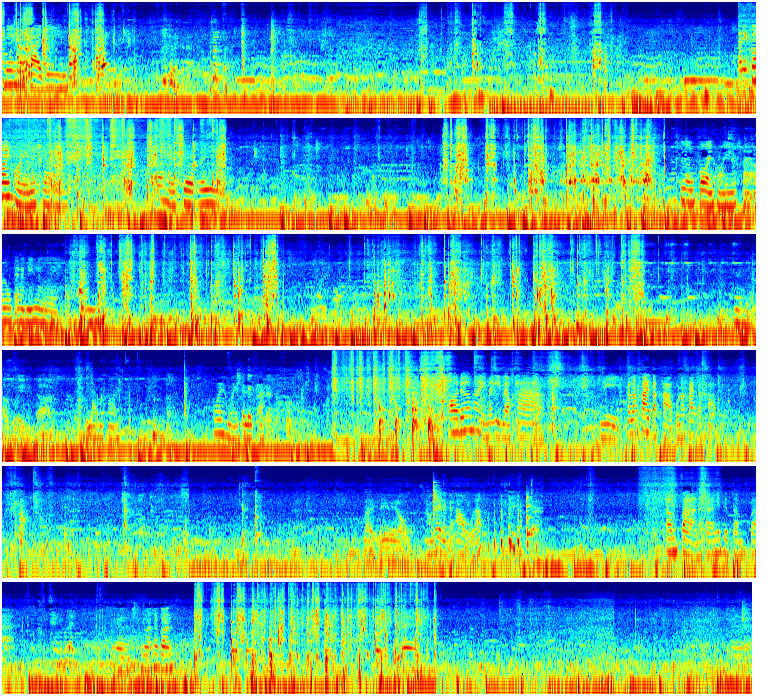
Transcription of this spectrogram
เมนูขายดี อันนี้ก้อยหอยนะคะ ก้อยหอยเชอรี่ เครื่องก้อยหอยนะคะ เอาลงไปแบบนี้เลยคนลาไปก่อนก้อยหอยไปเลยค่ะ ออเดอร์ใหม่มาอีกแล้วค่ะ นี่กำลังค่ายตะขาวกำลังค่ายตะขาวได้แล้วเอาได้แล้วก็เอาแล้วตำป่านะคะ อันนี้คือตำป่าเออนัวซะก่อน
